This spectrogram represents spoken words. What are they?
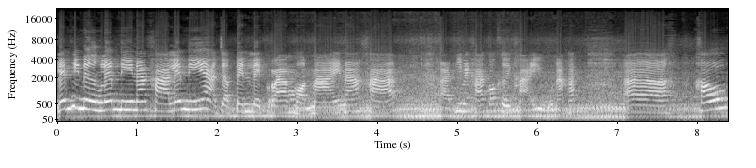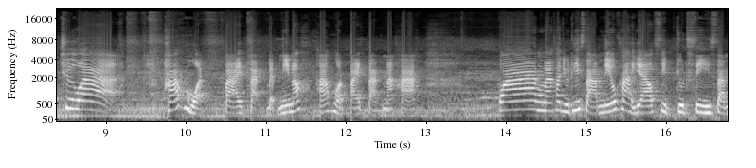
เล่มที่หนึ่งเล่มนี้นะคะ เล่มนี้อะจะเป็นเหล็กรางหมอนไม้นะคะที่แม่ค้าก็เคยขายอยู่นะคะเขาชื่อว่าพระหวดปลายตัดแบบนี้เนาะพระหวดปลายตัดนะคะ กว้างนะคะอยู่ที่ 3 นิ้วค่ะ ยาว 10.4สัน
